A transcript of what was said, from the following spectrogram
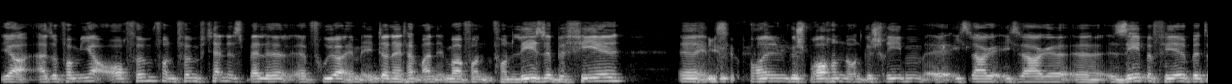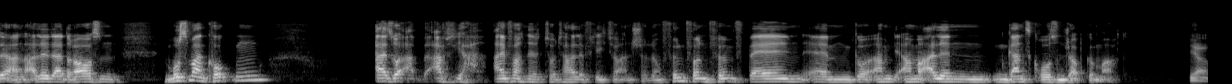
Ja, also von mir auch fünf von fünf Tennisbälle. Äh, früher im Internet hat man immer von, von Lesebefehl äh, im Vollen gesprochen und geschrieben. Äh, ich sage, ich sage äh, Sehbefehl bitte an alle da draußen. Muss man gucken. Also ja, einfach eine totale Pflichtveranstaltung. Fünf von fünf Bällen ähm, haben, haben alle einen, einen, ganz großen Job gemacht. Ja.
